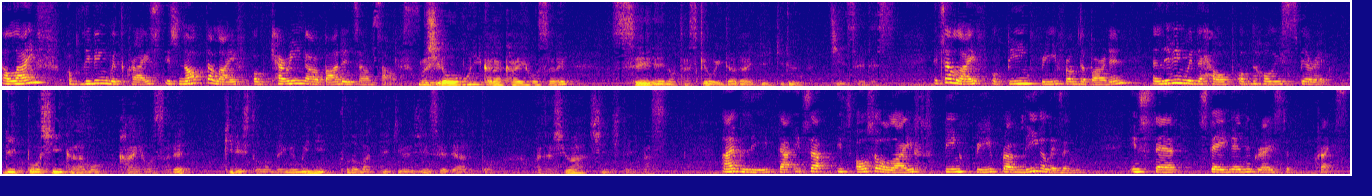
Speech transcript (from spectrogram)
A life of living with Christ is not the life of carrying our burdens ourselves. むしろ重荷から解放され精霊の助けをいただいて生きる人生です It's a life of being free from the burden and living with the help of the Holy Spirit. 立法主義からも解放されキリストの恵みにとどまって生きる人生であると私は信じています I believe that it's, a, it's also a life being free from legalism, instead staying in the grace of Christ.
